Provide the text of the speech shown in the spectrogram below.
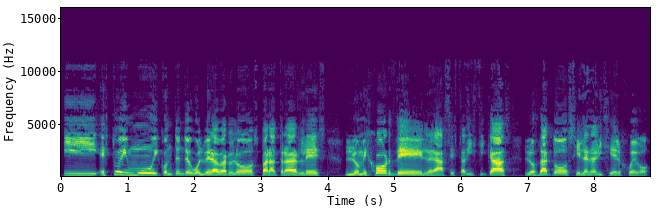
y estoy muy contento de volver a verlos para traerles lo mejor de las estadísticas, los datos y el análisis del juego.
